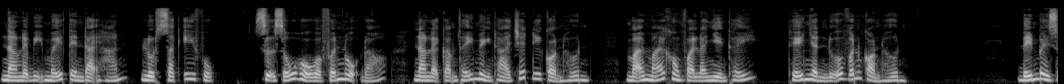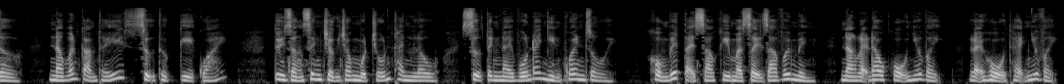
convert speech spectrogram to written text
Nàng lại bị mấy tên đại hán lột sạch y phục. Sự xấu hổ và phẫn nộ đó, nàng lại cảm thấy mình thả chết đi còn hơn. Mãi mãi không phải là nhìn thấy, thế nhân nữa vẫn còn hơn. Đến bây giờ, nàng vẫn cảm thấy sự thực kỳ quái tuy rằng sinh trưởng trong một chốn thành lâu sự tình này vốn đã nhìn quen rồi. Không biết tại sao khi mà xảy ra với mình nàng lại đau khổ như vậy lại hổ thẹn như vậy.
